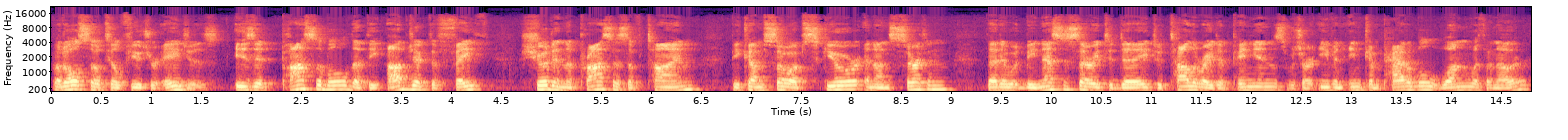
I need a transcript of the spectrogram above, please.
but also till future ages, is it possible that the object of faith should, in the process of time, become so obscure and uncertain that it would be necessary today to tolerate opinions which are even incompatible one with another?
